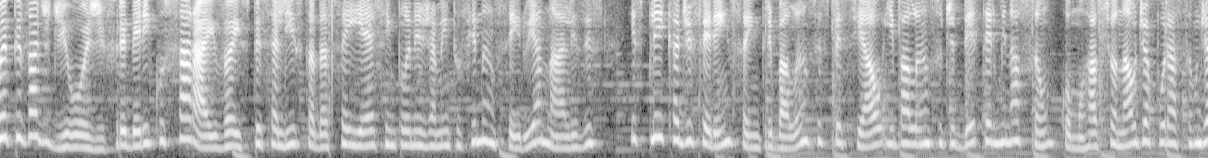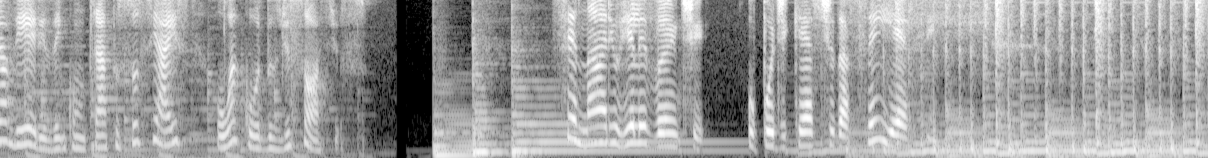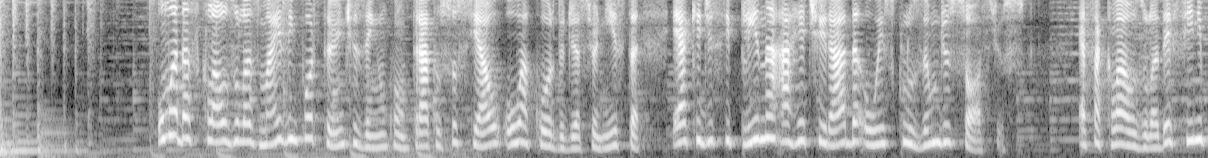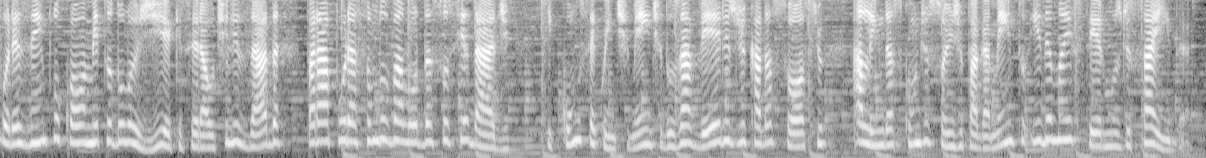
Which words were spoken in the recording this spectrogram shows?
No episódio de hoje, Frederico Saraiva, especialista da CIS em Planejamento Financeiro e Análises, explica a diferença entre balanço especial e balanço de determinação como racional de apuração de haveres em contratos sociais ou acordos de sócios. Cenário Relevante, o podcast da CIS. Uma das cláusulas mais importantes em um contrato social ou acordo de acionista é a que disciplina a retirada ou exclusão de sócios. Essa cláusula define, por exemplo, qual a metodologia que será utilizada para a apuração do valor da sociedade e, consequentemente, dos haveres de cada sócio, além das condições de pagamento e demais termos de saída.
